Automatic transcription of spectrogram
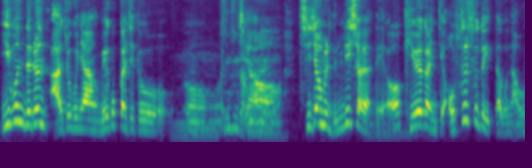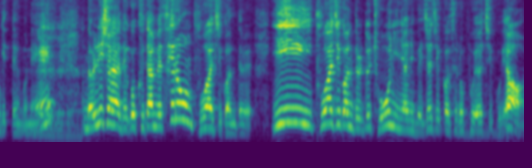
이분들은 아주 그냥 외국까지도 음, 어. 어, 지점을 늘리셔야 돼요. 기회가 이제 없을 수도 있다고 나오기 때문에 네네네. 널리셔야 되고 그 다음에 새로운 부하 직원들 이 부하 직원들도 좋은 인연이 맺어질 것으로 보여지고요.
